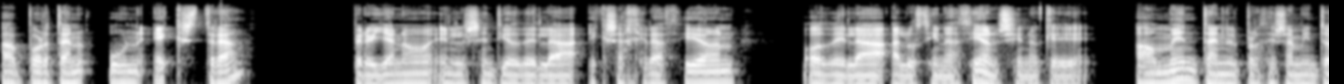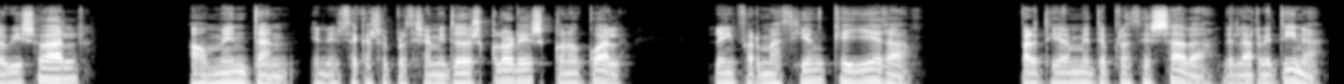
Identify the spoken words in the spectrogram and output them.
aportan un extra, pero ya no en el sentido de la exageración o de la alucinación, sino que aumentan el procesamiento visual, aumentan, en este caso, el procesamiento de los colores, con lo cual la información que llega particularmente procesada de la retina,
